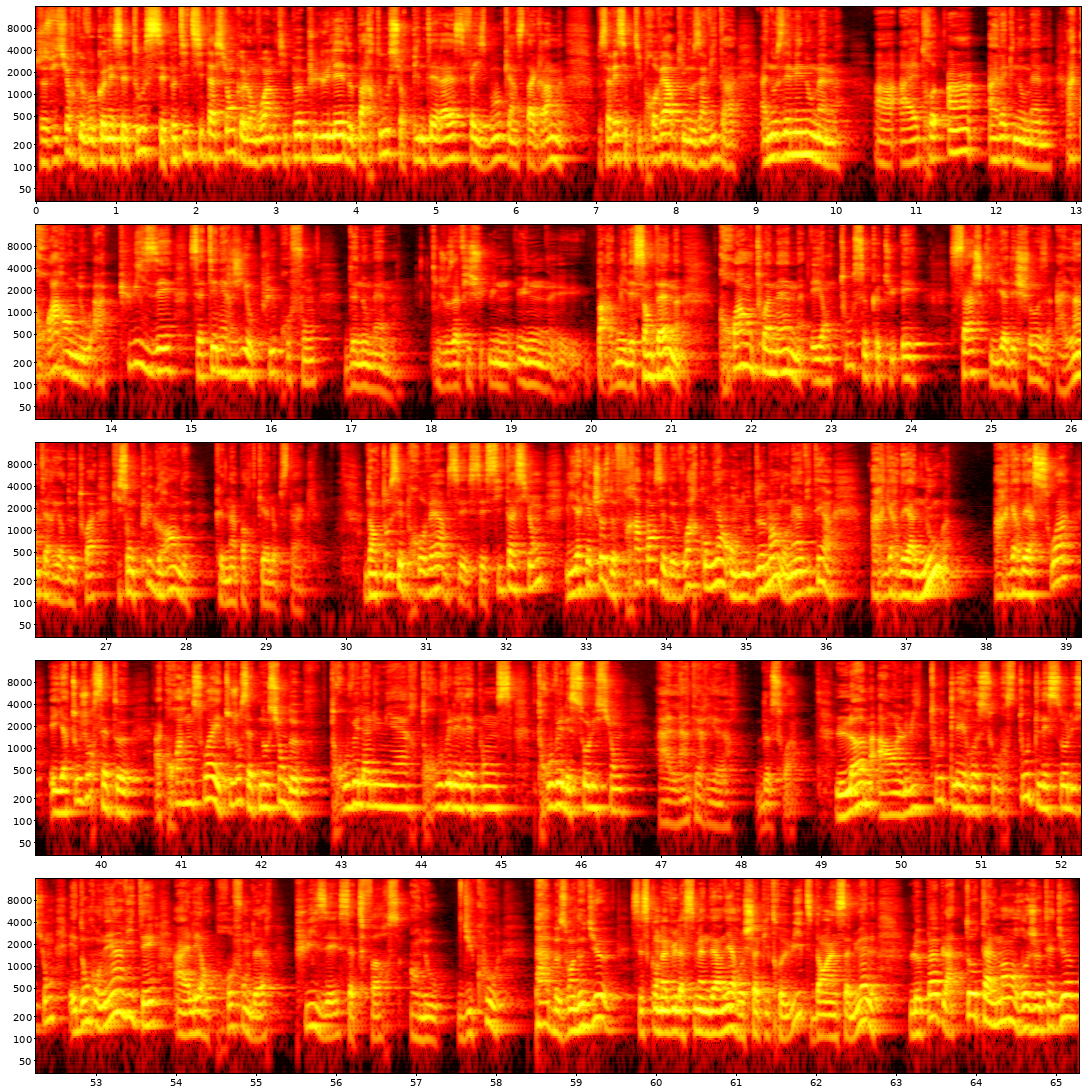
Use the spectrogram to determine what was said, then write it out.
Je suis sûr que vous connaissez tous ces petites citations que l'on voit un petit peu pulluler de partout sur Pinterest, Facebook, Instagram. Vous savez, ces petits proverbes qui nous invitent à, nous aimer nous-mêmes, à, être un avec nous-mêmes, à croire en nous, à puiser cette énergie au plus profond de nous-mêmes. Je vous affiche une, une parmi des centaines. Crois en toi-même et en tout ce que tu es. Sache qu'il y a des choses à l'intérieur de toi qui sont plus grandes que n'importe quel obstacle. Dans tous ces proverbes, ces, citations, il y a quelque chose de frappant, c'est de voir combien on nous demande, on est invité à, regarder à nous, à regarder à soi, et il y a toujours cette, à croire en soi, et toujours cette notion de trouver la lumière, trouver les réponses, trouver les solutions à l'intérieur de soi. L'homme a en lui toutes les ressources, toutes les solutions, et donc on est invité à aller en profondeur, puiser cette force en nous. Du coup, pas besoin de Dieu. C'est ce qu'on a vu la semaine dernière au chapitre 8 dans 1 Samuel. Le peuple a totalement rejeté Dieu.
